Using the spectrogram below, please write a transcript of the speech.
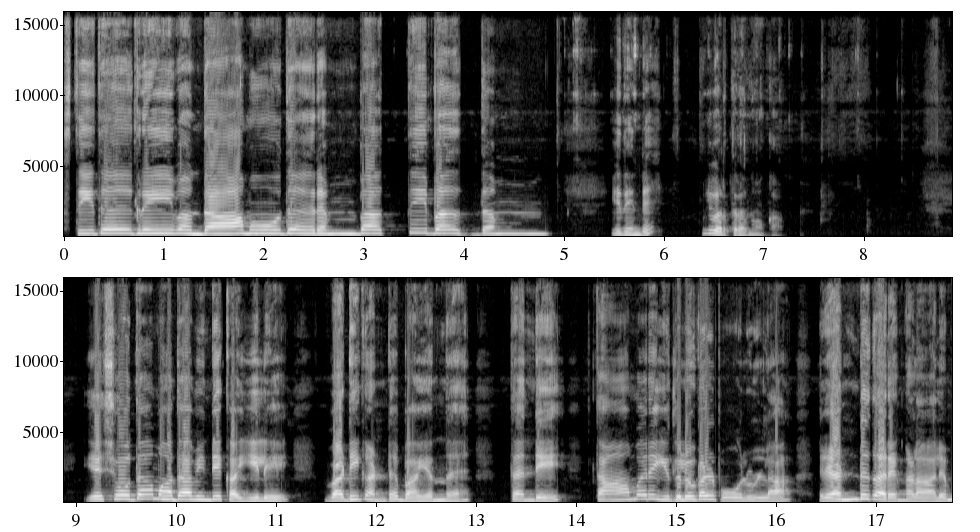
സ്ഥിതഗ്രീവം ദാമോദരം ഭക്തിബദ്ധം. ഇതിന്റെ വിവർത്തനം നോക്കാം. യശോദാമാതാവിന്റെ കയ്യിലെ വടി കണ്ട് ഭയന്ന് തന്റെ താമര ഇതളുകൾ പോലുള്ള രണ്ട് കരങ്ങളാലും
